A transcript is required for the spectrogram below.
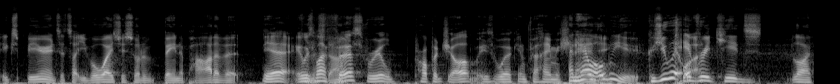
experience, it's like you've always just sort of been a part of it. Yeah, it was my start. first real proper job is working for Hamish and, And how Andy. old were you? Because you were Twi- every kid's like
